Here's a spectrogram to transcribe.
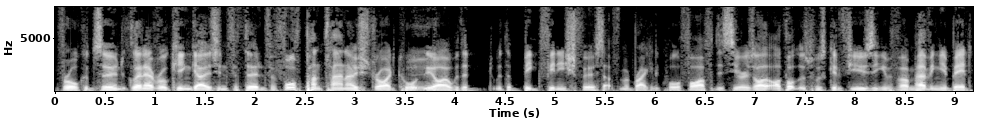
For all concerned, Glen Averill King goes in for third and for fourth. Pantano Stride caught the eye with a with a big finish first up from a break into qualifier for this series. I, I thought this was confusing. If I'm having a bet,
